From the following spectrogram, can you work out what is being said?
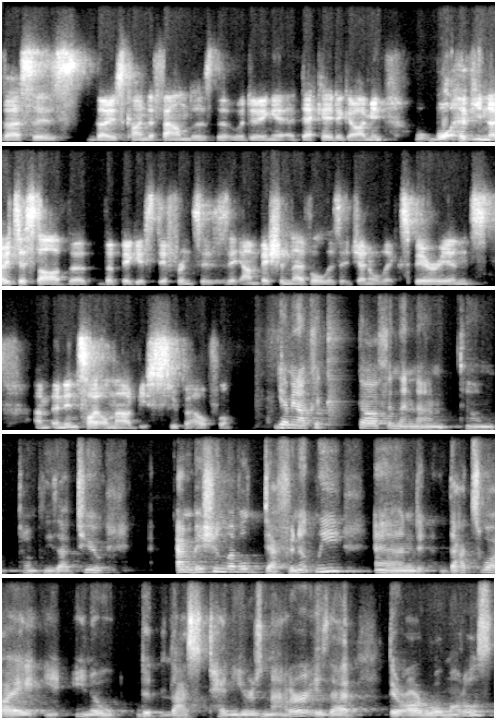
versus those kind of founders that were doing it a decade ago. I mean what have you noticed are the the biggest differences? Is it ambition level? Is it general experience? Um, an insight on that would be super helpful. Yeah i mean i'll kick off and then um, tom tom please add too ambition level definitely. And that's why you know the last 10 years matter is that there are role models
